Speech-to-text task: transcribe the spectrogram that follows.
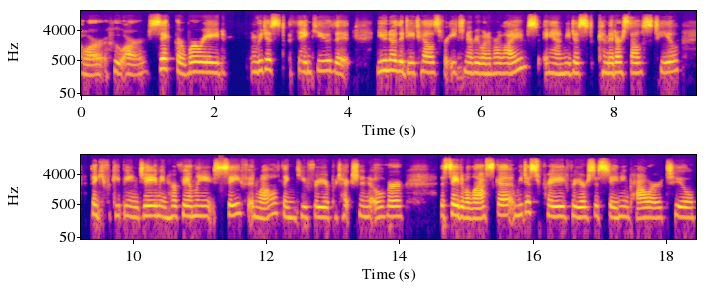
or who are sick or worried. And we just thank you that you know the details for each and every one of our lives. And we just commit ourselves to you. Thank you for keeping Jamie and her family safe and well. Thank you for your protection over the state of Alaska. And we just pray for your sustaining power to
